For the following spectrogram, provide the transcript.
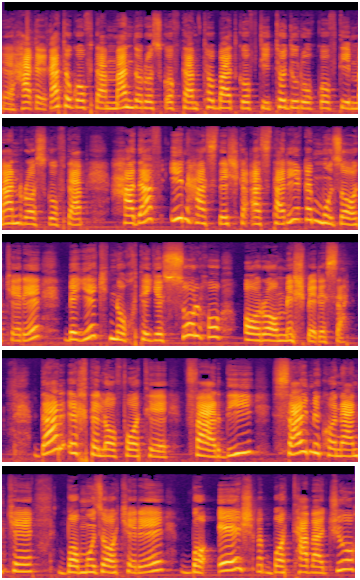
حقیقت رو گفتم من درست گفتم تو بد گفتی تو دروغ گفتی من راست گفتم. هدف این هستش که از طریق مذاکره به یک نقطه صلح و آرامش برسن. در اختلافات فردی سعی می‌کنن که با مذاکره با عشق با توجه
